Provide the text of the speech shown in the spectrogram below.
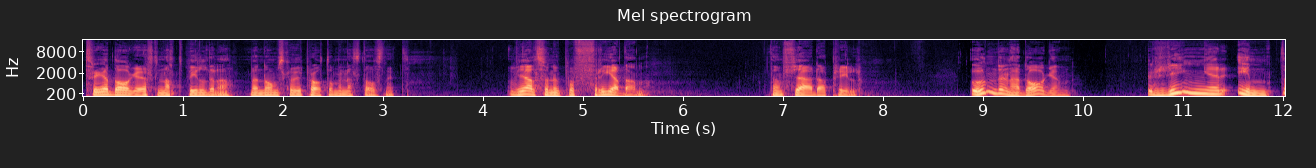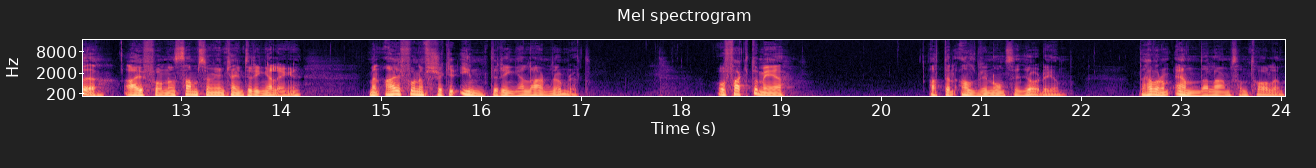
tre dagar efter nattbilderna. Men de ska vi prata om i nästa avsnitt. Vi är alltså nu på fredagen. Den 4 april. Under den här dagen ringer inte iPhonen. Samsungen kan inte ringa längre. Men iPhonen försöker inte ringa larmnumret. Och faktum är att den aldrig någonsin gör det igen. Det här var de enda larmsamtalen.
